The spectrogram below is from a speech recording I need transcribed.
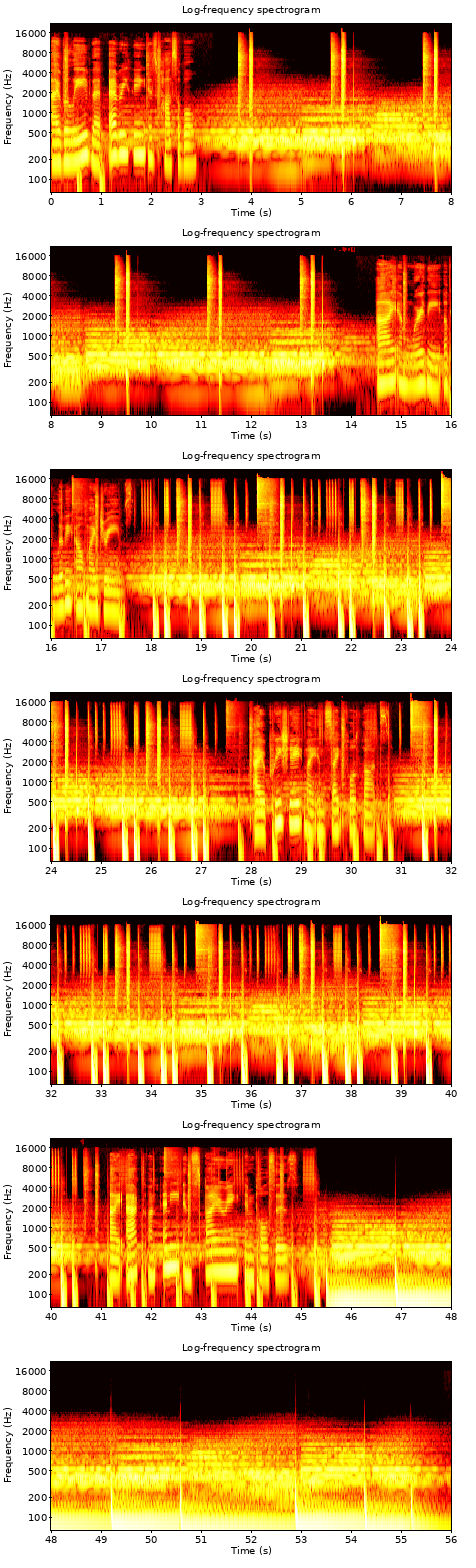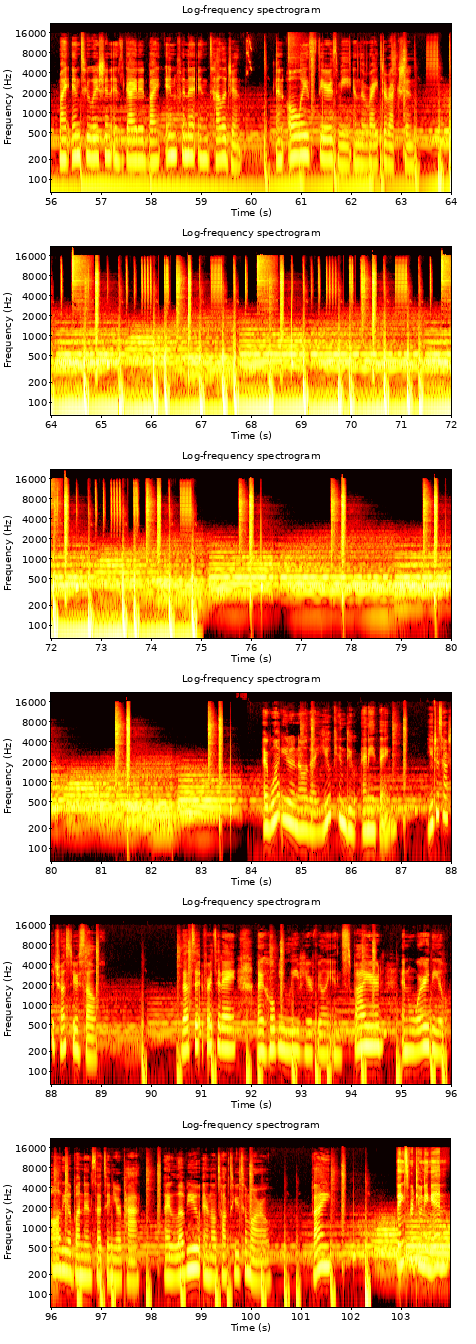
I believe that everything is possible. Living out my dreams. I appreciate my insightful thoughts. I act on any inspiring impulses. My intuition is guided by infinite intelligence and always steers me in the right direction. I want you to know that you can do anything. You just have to trust yourself. That's it for today. I hope you leave here feeling inspired and worthy of all the abundance that's in your path. I love you, and I'll talk to you tomorrow. Bye. Thanks for tuning in.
